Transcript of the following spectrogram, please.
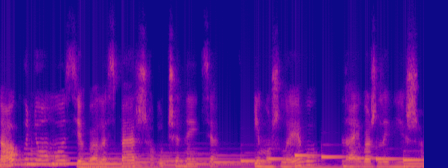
Так у нього з'явилась перша учениця і, можливо, найважливіша.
